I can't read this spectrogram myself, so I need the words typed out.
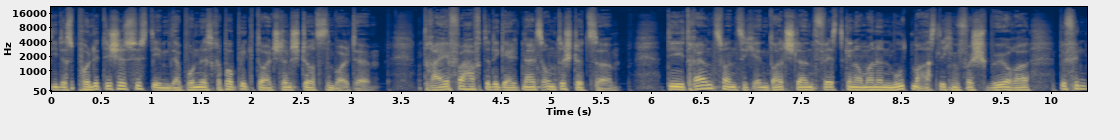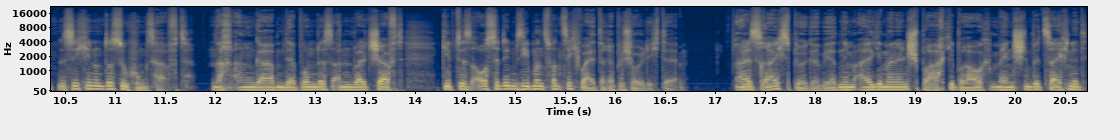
die das politische System der Bundesrepublik Deutschland stürzen wollte. Drei Verhaftete gelten als Unterstützer. Die 23 in Deutschland festgenommenen mutmaßlichen Verschwörer befinden sich in Untersuchungshaft. Nach Angaben der Bundesanwaltschaft gibt es außerdem 27 weitere Beschuldigte. Als Reichsbürger werden im allgemeinen Sprachgebrauch Menschen bezeichnet,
